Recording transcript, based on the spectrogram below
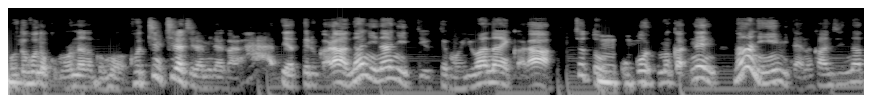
男の子も女の子もこっちチラチラ見ながらはーってやってるから何何って言っても言わないからちょっと怒、うん、むかね何？みたいな感じになっ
